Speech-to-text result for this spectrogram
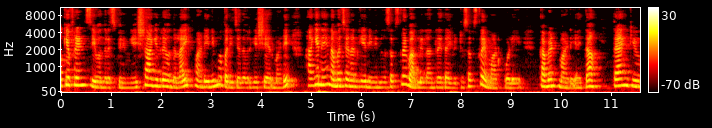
ಓಕೆ ಫ್ರೆಂಡ್ಸ್ ಈ ಒಂದು ರೆಸಿಪಿ ನಿಮಗೆ ಇಷ್ಟ ಆಗಿದ್ರೆ ಒಂದು ಲೈಕ್ ಮಾಡಿ, ನಿಮ್ಮ ಪರಿಚಯದವರಿಗೆ ಶೇರ್ ಮಾಡಿ. ಹಾಗೆಯೇ ನಮ್ಮ ಚಾನಲ್ಗೆ ನೀವಿನ್ನು ಸಬ್ಸ್ಕ್ರೈಬ್ ಆಗಲಿಲ್ಲ ಅಂದರೆ ದಯವಿಟ್ಟು ಸಬ್ಸ್ಕ್ರೈಬ್ ಮಾಡ್ಕೊಳ್ಳಿ. ಕಮೆಂಟ್ ಮಾಡಿ, ಆಯಿತಾ? ಥ್ಯಾಂಕ್ ಯು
